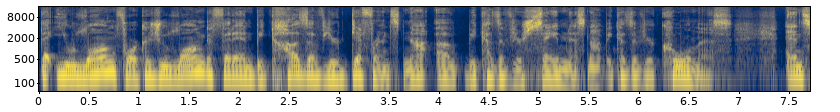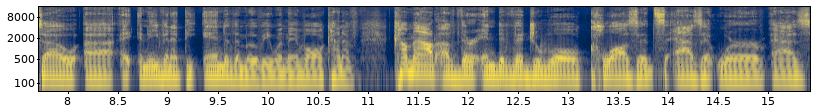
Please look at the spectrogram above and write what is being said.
that you long for because you long to fit in because of your difference not of because of your sameness, not because of your coolness. And so, uh, and even at the end of the movie, when they've all kind of come out of their individual closets, as it were, as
